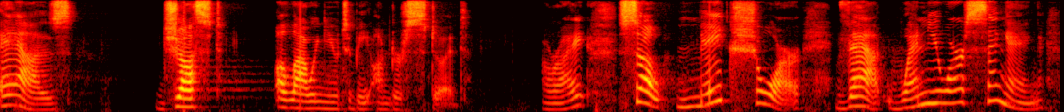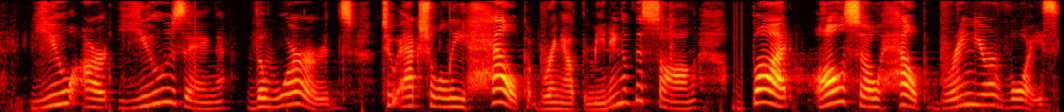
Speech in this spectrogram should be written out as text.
as just allowing you to be understood. All right? So make sure that when you are singing, you are using the words to actually help bring out the meaning of the song, but also help bring your voice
